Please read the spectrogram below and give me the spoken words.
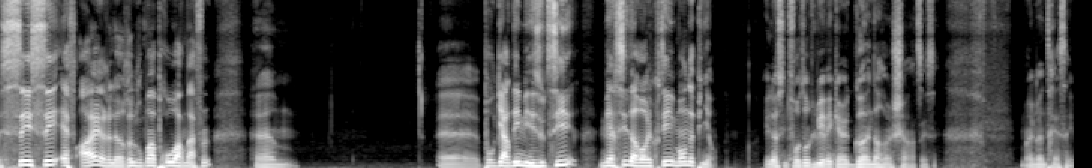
CCFR, le regroupement pro armes à feu. Pour garder mes outils, merci d'avoir écouté mon opinion. Et là, c'est une photo de lui avec un gun dans un champ. Un gun très simple.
